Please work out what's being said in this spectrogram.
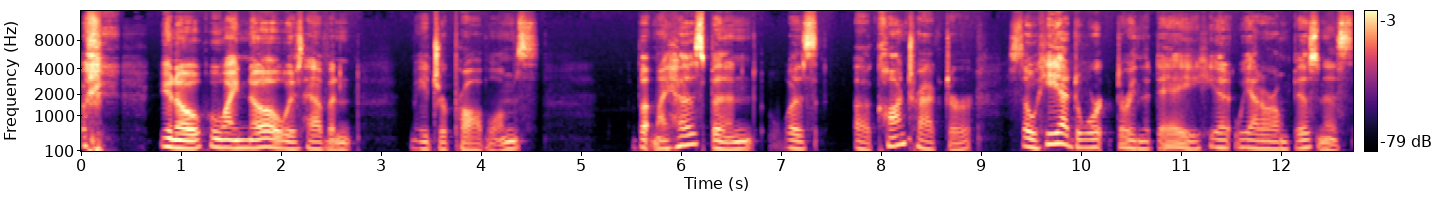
you know, who I know is having major problems, but my husband was a contractor. So he had to work during the day. He had, we had our own business,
